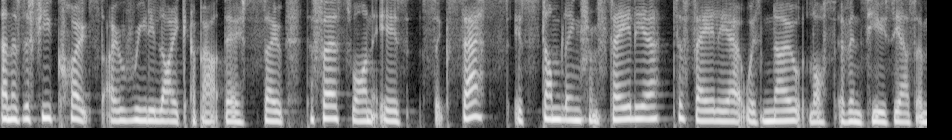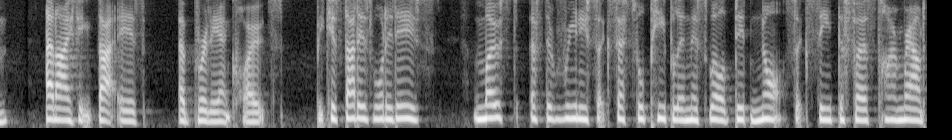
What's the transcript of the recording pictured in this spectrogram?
And there's a few quotes that I really like about this. So the first one is success is stumbling from failure to failure with no loss of enthusiasm. And I think that is a brilliant quote because that is what it is. Most of the really successful people in this world did not succeed the first time round.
